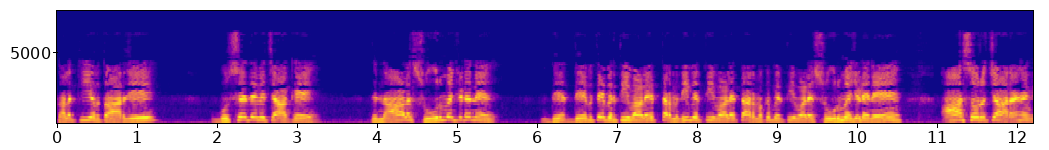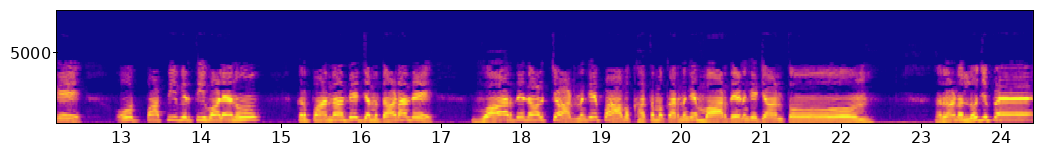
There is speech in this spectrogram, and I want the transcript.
ਕਲਕੀ ਅਵਤਾਰ ਜੀ ਗੁੱਸੇ ਦੇ ਵਿੱਚ ਆ ਕੇ ਤੇ ਨਾਲ ਸੂਰਮੇ ਜਿਹੜੇ ਨੇ ਦੇਵਤੇ ਵਿਰਤੀ ਵਾਲੇ, ਧਰਮ ਦੀ ਵਿਰਤੀ ਵਾਲੇ, ਧਾਰਮਿਕ ਵਿਰਤੀ ਵਾਲੇ ਸੂਰਮੇ ਜਿਹੜੇ ਨੇ ਆਸੁਰ ਝਾ ਰਹਿਣਗੇ। ਉਹ ਪਾਪੀ ਵਿਰਤੀ ਵਾਲਿਆਂ ਨੂੰ ਕਿਰਪਾਨਾਂ ਦੇ, ਜਮਦਾੜਾਂ ਦੇ ਵਾਰ ਦੇ ਨਾਲ ਝਾੜਨਗੇ, ਭਾਵ ਖਤਮ ਕਰਨਗੇ, ਮਾਰ ਦੇਣਗੇ ਜਾਨ ਤੋਂ। ਰਣ ਲੁਝ ਪੈ,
